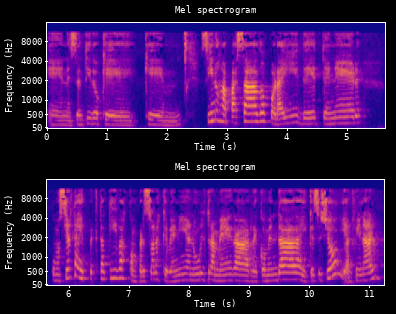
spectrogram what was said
en el sentido que, que em, sí nos ha pasado por ahí de tener como ciertas expectativas con personas que venían ultra mega recomendadas y qué sé yo, y al final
